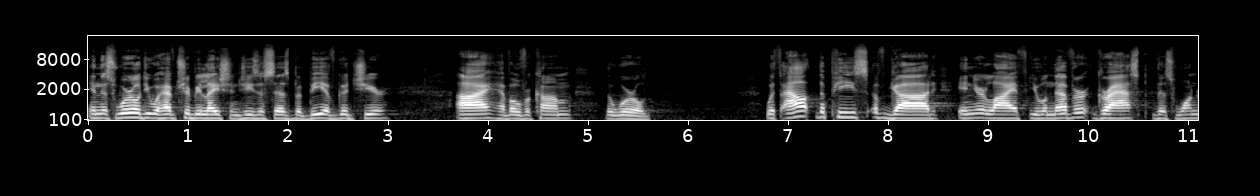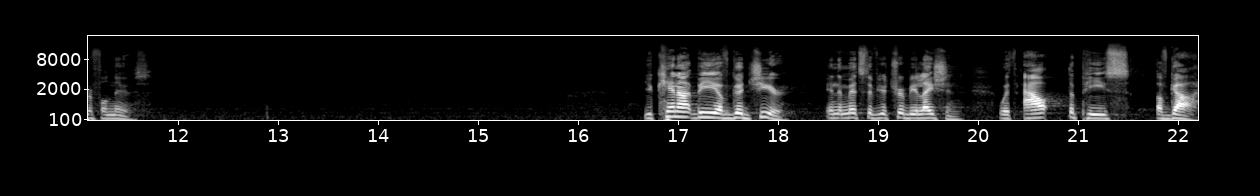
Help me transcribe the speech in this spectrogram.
In this world you will have tribulation, Jesus says, but be of good cheer. I have overcome the world. Without the peace of God in your life, you will never grasp this wonderful news. You cannot be of good cheer in the midst of your tribulation without the peace of God.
